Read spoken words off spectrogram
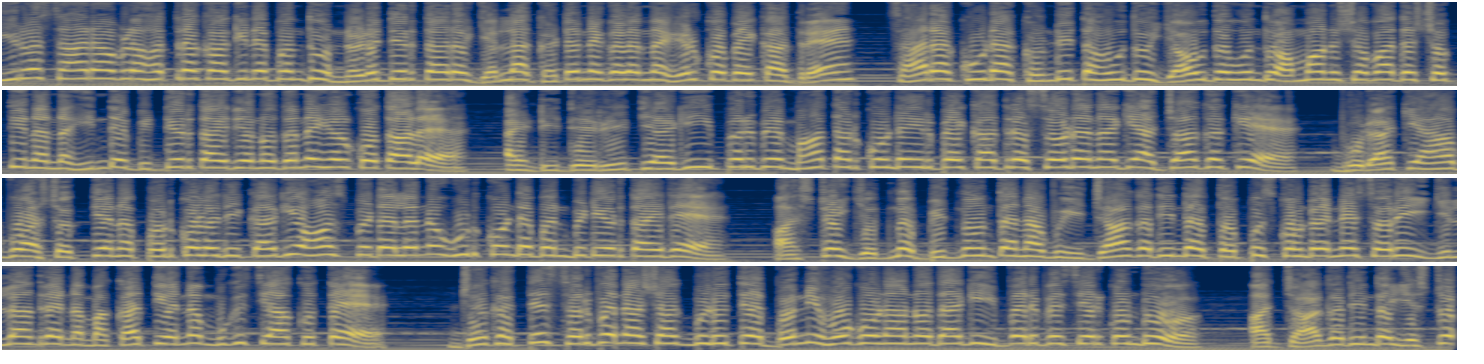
ಹೀರೋ ಸಾರಾ ಅವಳ ಹತ್ರಕ್ಕಾಗಿನೇ ಬಂದು ನಡೆದಿರ್ತಾರೋ ಎಲ್ಲಾ ಘಟನೆಗಳನ್ನ ಹೇಳ್ಕೋಬೇಕಾದ್ರೆ ಸಾರಾ ಕೂಡ ಖಂಡಿತ ಹೌದು ಯಾವ್ದೋ ಒಂದು ಅಮಾನುಷವಾದ ಶಕ್ತಿ ನನ್ನ ಹಿಂದೆ ಬಿದ್ದಿರ್ತಾ ಇದೆ ಅನ್ನೋದನ್ನ ಹೇಳ್ಕೊತಾಳೆ ಅಂಡ್ ಇದೇ ರೀತಿಯಾಗಿ ಬೇ ಮಾತಾಡ್ಕೊಂಡೇ ಇರ್ಬೇಕಾದ್ರೆ ಸಡನ್ ಆಗಿ ಆ ಜಾಗಕ್ಕೆ ಬುರಾಕಿ ಹಾಗೂ ಆ ಶಕ್ತಿಯನ್ನ ಪಡ್ಕೊಳ್ಳೋದಿಕ್ಕಾಗಿ ಹಾಸ್ಪಿಟಲ್ ಅನ್ನು ಹುಡ್ಕೊಂಡೇ ಬಂದ್ಬಿಟ್ಟಿರ್ತಾ ಇದೆ ಅಷ್ಟೇ ಎದ್ನ ಬಿದ್ನು ಅಂತ ನಾವು ಈ ಜಾಗದಿಂದ ತಪ್ಪಿಸ್ಕೊಂಡ್ರೇನೆ ಸರಿ ಇಲ್ಲಾಂದ್ರೆ ನಮ್ಮ ಕಥೆಯನ್ನ ಮುಗಿಸಿ ಹಾಕುತ್ತೆ ಜಗತ್ತೇ ಸರ್ವನಾಶ ಆಗ್ಬಿಡುತ್ತೆ ಬನ್ನಿ ಹೋಗೋಣ ಅನ್ನೋದಾಗಿ ಇಬ್ಬರೇ ಸೇರ್ಕೊಂಡು ಆ ಜಾಗದಿಂದ ಎಷ್ಟೋ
